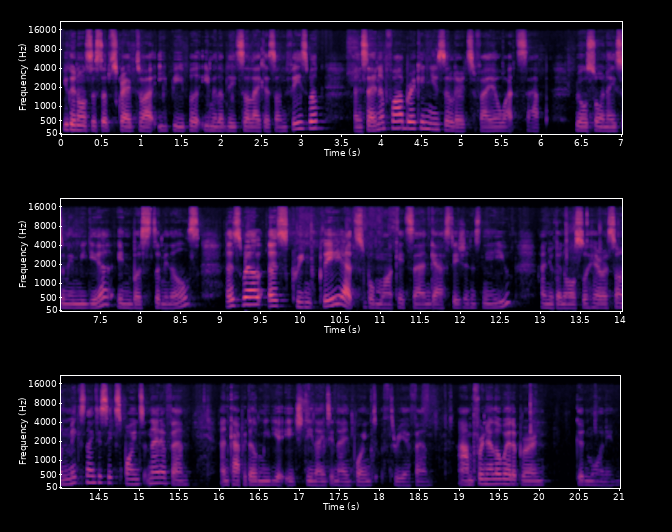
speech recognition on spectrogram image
You can also subscribe to our e-paper email updates or like us on Facebook and sign up for our breaking news alerts via WhatsApp. We're also on Izumi Media in bus terminals, as well as screenplay at supermarkets and gas stations near you. And you can also hear us on Mix 96.9 FM and Capital Media HD 99.3 FM. I'm Fernella Wedderburn. Good morning.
